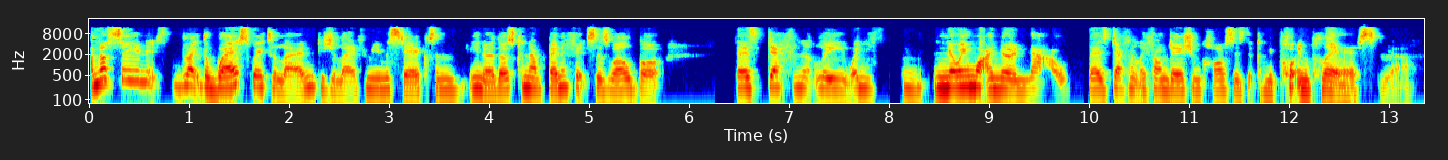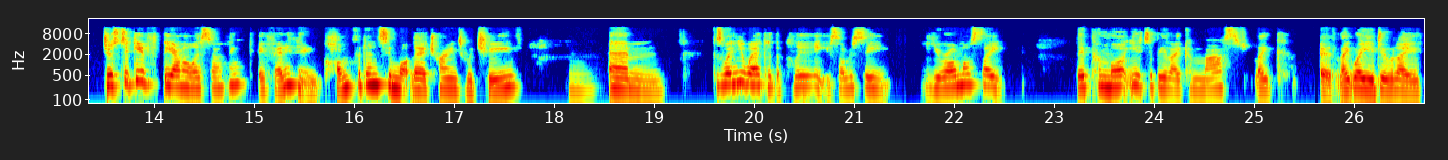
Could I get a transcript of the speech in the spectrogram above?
I'm not saying it's like the worst way to learn because you learn from your mistakes and you know those can have benefits as well. But there's definitely when you knowing what I know now, there's definitely foundation courses that can be put in place yeah just to give the analysts, I think, if anything, confidence in what they're trying to achieve. Mm. Um, because when you work at the police, obviously you're almost like they promote you to be like a master, like uh, like where you do like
